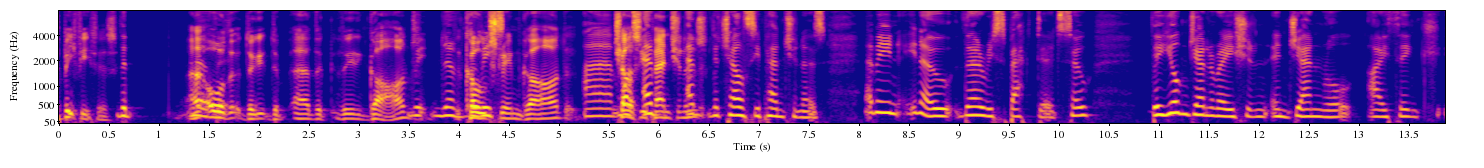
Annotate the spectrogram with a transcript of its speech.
The beefeaters. The Uh, no, or the the the, uh, the the guard, Re- no, the Coldstream Guard, Um, Chelsea well, ev- pensioners. ev- the Chelsea pensioners. I mean, you know, they're respected. So the young generation in general, I think,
